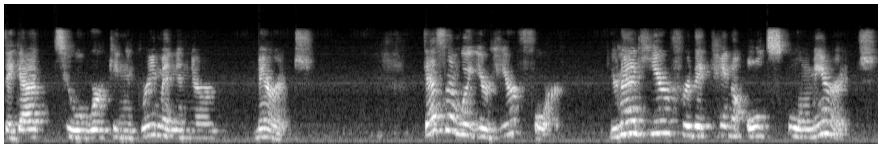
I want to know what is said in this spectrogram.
they got to a working agreement in their marriage. That's not what you're here for. You're not here for that kind of old school marriage.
